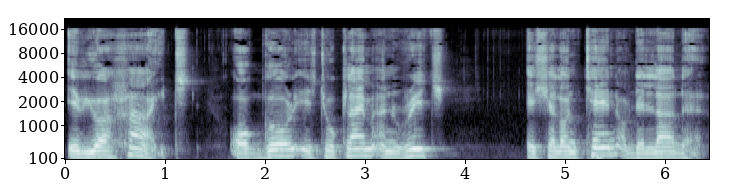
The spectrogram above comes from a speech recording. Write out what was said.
If your height or goal is to climb and reach echelon 10 of the ladder,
